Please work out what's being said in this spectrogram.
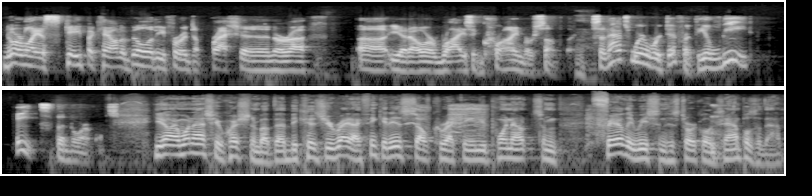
normally escape accountability for a depression or a uh, you know, or rising crime or something. So that's where we're different. The elite hates the normals. You know, I want to ask you a question about that because you're right. I think it is self correcting, and you point out some fairly recent historical examples of that.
